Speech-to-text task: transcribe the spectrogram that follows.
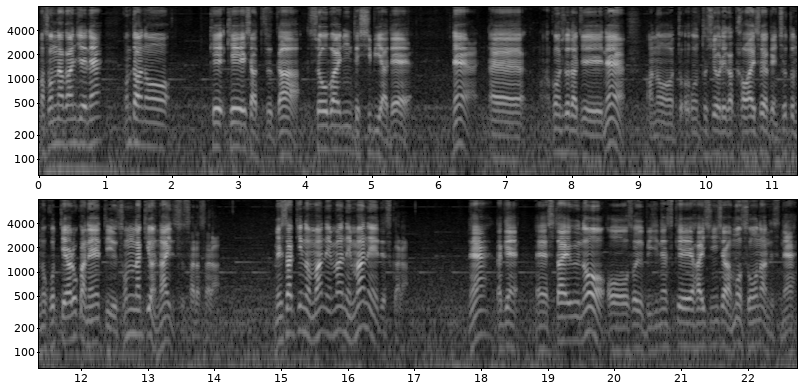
まあ、そんな感じでね、本当あの、経営者っつうか、商売人ってシビアで、ねえ、えー、この人たちね、あの、年寄りがかわいそうやけん、ちょっと残ってやろうかねっていう、そんな気はないですさらさら。目先のマネマネマネですから。ね。だけ、えー、スタイフの、そういうビジネス系配信者はもうそうなんですね。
